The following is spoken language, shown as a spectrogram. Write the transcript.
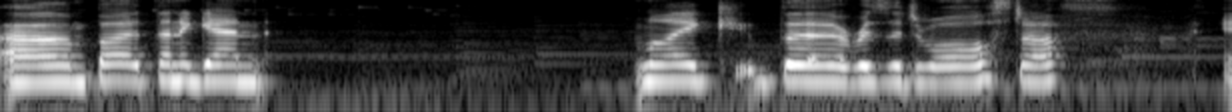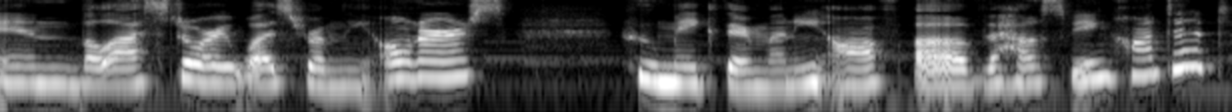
Um, but then again, like the residual stuff in the last story was from the owners who make their money off of the house being haunted.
